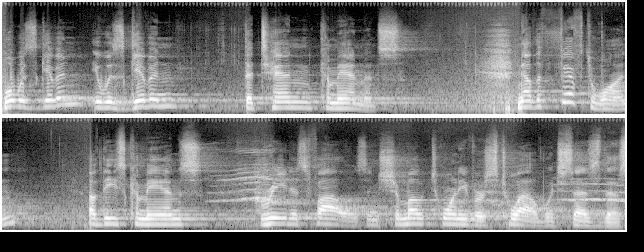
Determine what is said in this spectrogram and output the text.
What was given? It was given the Ten Commandments. Now, the fifth one of these commands read as follows in Shemot 20, verse 12, which says this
